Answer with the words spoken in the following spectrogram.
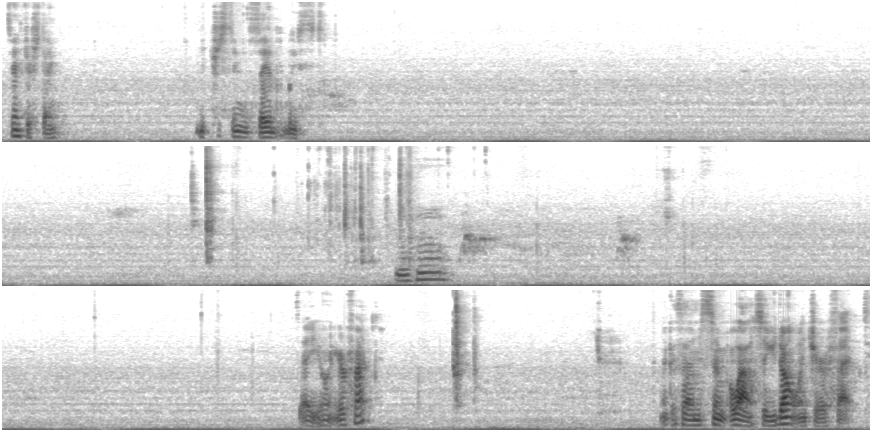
It's interesting. Interesting to say the least. Mm-hmm. Is that you want your effect? Like I said, I'm assuming. Wow, so you don't want your effect.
